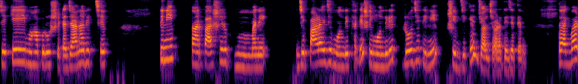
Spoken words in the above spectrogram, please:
যে কে এই মহাপুরুষ, সেটা জানার ইচ্ছে। তিনি তার পাশের মানে যে পাড়ায় যে মন্দির থাকে, সেই মন্দিরে রোজই তিনি শিবজিকে জল চড়াতে যেতেন। তো একবার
